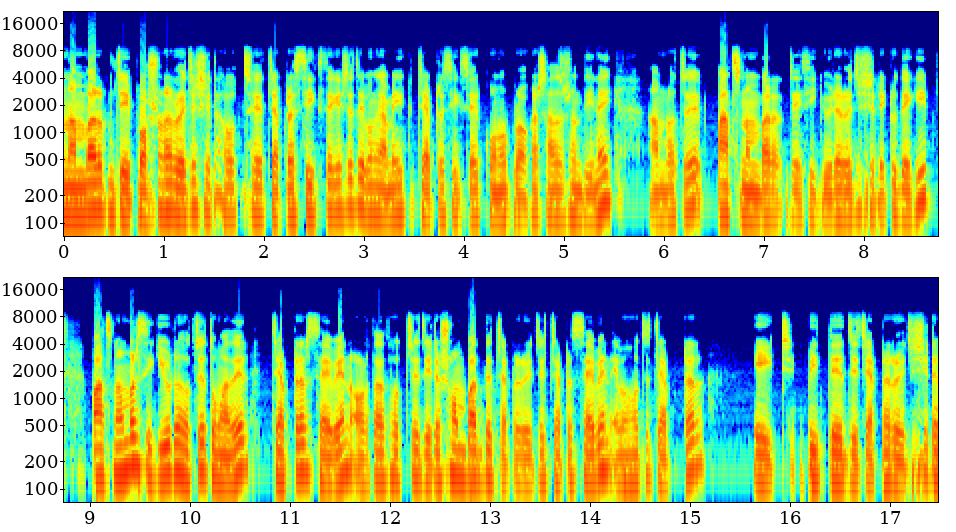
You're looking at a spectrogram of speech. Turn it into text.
নাম্বার যে প্রশ্নটা রয়েছে সেটা হচ্ছে চ্যাপ্টার সিক্স থেকে এসেছে এবং আমি চ্যাপ্টার সিক্সের কোনো প্রকার সাজেশন দিই নাই। আমরা হচ্ছে পাঁচ নাম্বার যে সিকিউটা রয়েছে সেটা একটু দেখি। পাঁচ নাম্বার সিকিউটা হচ্ছে তোমাদের চ্যাপ্টার সেভেন অর্থাৎ হচ্ছে যেটা সম্পাদ্যের চ্যাপ্টার রয়েছে চ্যাপ্টার সেভেন এবং হচ্ছে চ্যাপ্টার 8 বৃত্তের যে চ্যাপ্টার রয়েছে সেটা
